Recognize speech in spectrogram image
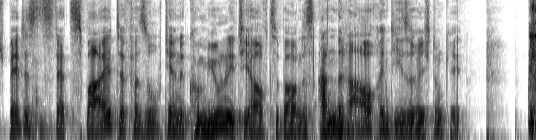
spätestens der Zweite versucht ja eine Community aufzubauen, dass andere auch in diese Richtung gehen.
